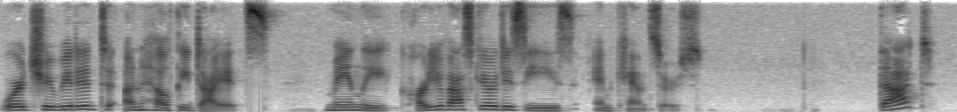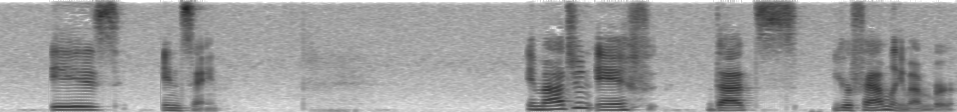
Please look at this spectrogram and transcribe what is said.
were attributed to unhealthy diets, mainly cardiovascular disease and cancers. That is insane. Imagine if that's your family member,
